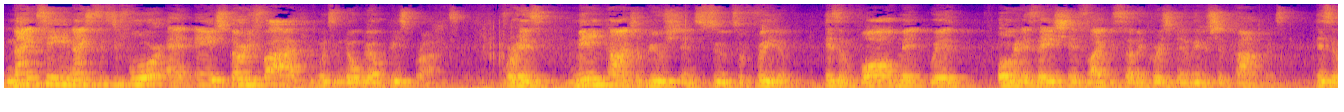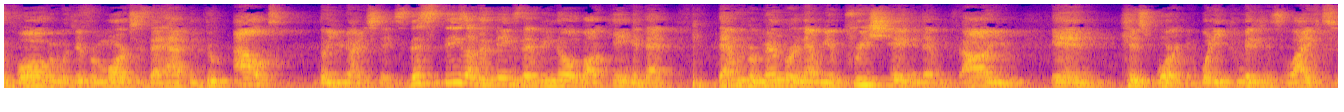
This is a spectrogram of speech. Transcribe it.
19, 1964, at age 35, he wins the Nobel Peace Prize for his many contributions to, to freedom, his involvement with organizations like the Southern Christian Leadership Conference, his involvement with different marches that happened throughout the United States. This, these are the things that we know about King and that, that we remember and that we appreciate and that we value in his work and what he committed his life to.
